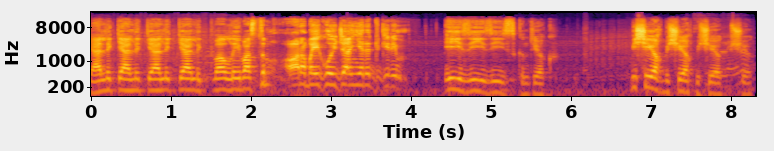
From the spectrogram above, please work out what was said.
Geldik geldik geldik geldik. Vallahi bastım. Arabayı koyacağın yere tüküreyim. İyiyiz iyiyiz iyiyiz sıkıntı yok. Bir şey yok bir şey yok bir şey yok bir şey yok.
